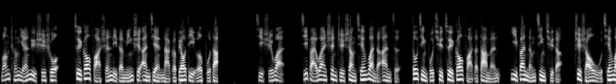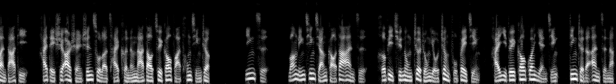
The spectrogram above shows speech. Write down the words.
王成岩律师说，最高法审理的民事案件哪个标的额不大？几十万、几百万甚至上千万的案子都进不去最高法的大门，一般能进去的至少五千万打底，还得是二审申诉了才可能拿到最高法通行证。因此，王林清想搞大案子。何必去弄这种有政府背景还一堆高官眼睛盯着的案子呢？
